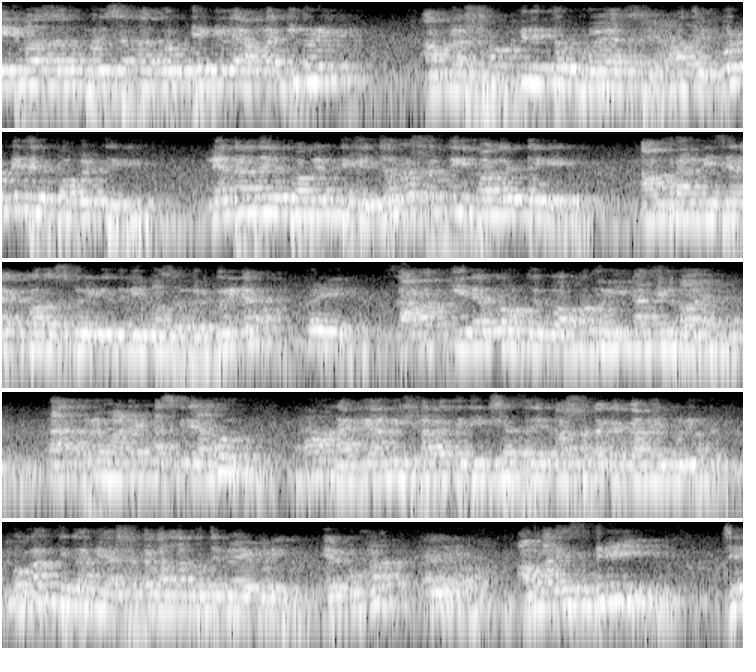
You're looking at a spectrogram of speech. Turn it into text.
নির্বাচন পরিচালনা করতে গেলে আমরা কি করি? আমরা সম্মিলিত প্রয়াসে আমাদের কর্মীদের পকেট থেকে নেতাদের পকেট থেকে জনশক্তির পকেট থেকে। আমরা নিজেরা খরচ করে কিন্তু নির্বাচন করি করি। না আমার কীরকম যে কখন ওই নাজিল হয়? তারপরে মাঠের কাজ করে এমন? নাকি আমি সারাদিন রিক্সা চালিয়ে পাঁচশো টাকা কামাই করি? ওখান থেকে আমি একশো টাকা আল্লাহ করতে ব্যয় করি। এরকম না? আমার স্ত্রী যে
